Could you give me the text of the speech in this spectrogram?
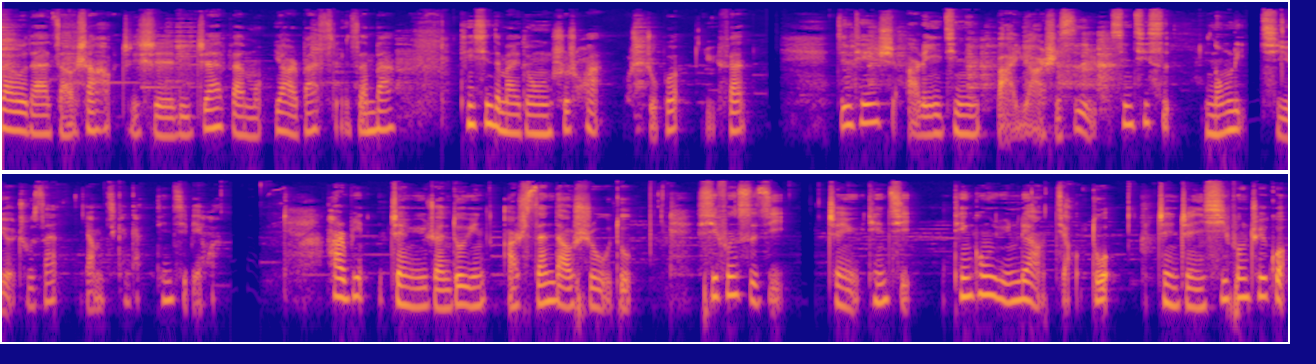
Hello，大家早上好，这里是荔枝 FM 幺二八四零三八，听心的脉动说说话，我是主播雨帆。今天是二零一七年八月二十四日，星期四，农历七月初三。让我们去看看天气变化。哈尔滨阵雨转多云，二十三到十五度，西风四级，阵雨天气，天空云量较多，阵阵西风吹过，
